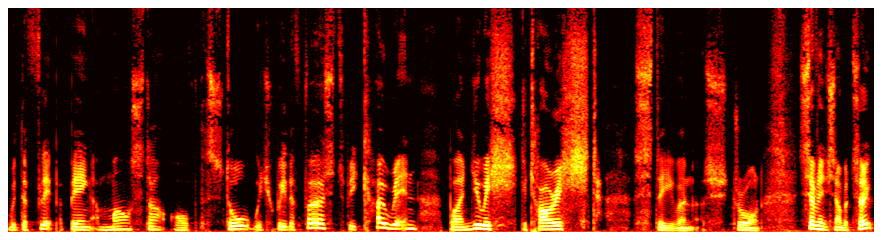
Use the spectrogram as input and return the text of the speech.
with the flip being Master of the Stall, which will be the first to be co written by newish guitarist Stephen Straughan. 7 inch number 2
